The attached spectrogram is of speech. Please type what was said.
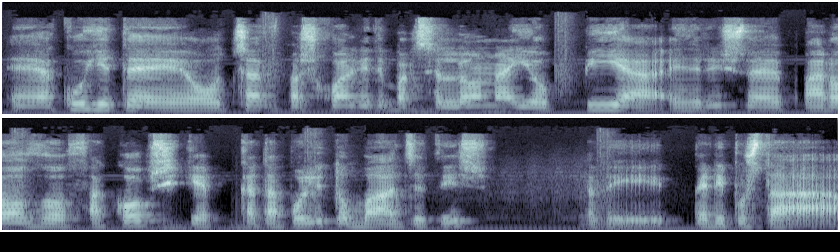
Ε, ακούγεται ο Τσάβης Πασχουάλ για την Παρσελώνα, η οποία ενρίστο παρόδο θα κόψει και κατά πολύ το budget της, δηλαδή περίπου στα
